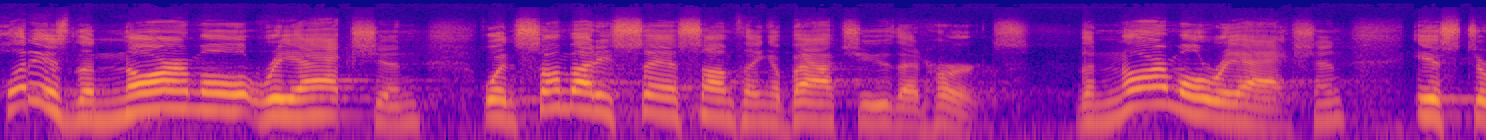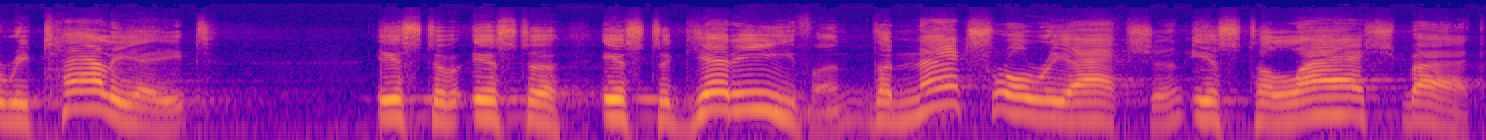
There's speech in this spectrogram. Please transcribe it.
What is the normal reaction when somebody says something about you that hurts? The normal reaction is to retaliate, is to, is to, is to get even. The natural reaction is to lash back.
